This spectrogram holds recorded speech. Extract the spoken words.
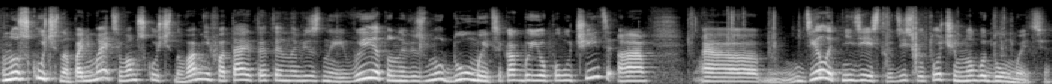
ну, скучно, понимаете, вам скучно, вам не хватает этой новизны. И вы эту новизну думаете, как бы ее получить, а э, делать не действует. Здесь вот очень много думаете.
